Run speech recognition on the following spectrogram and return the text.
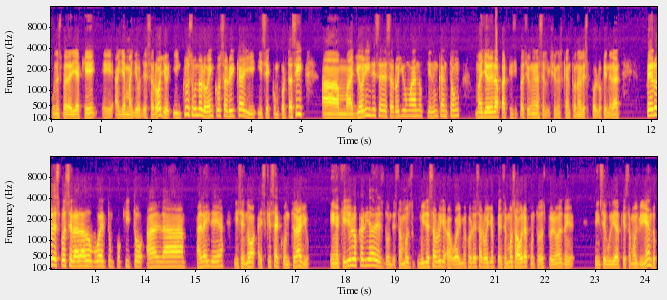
uno esperaría que eh, haya mayor desarrollo. Incluso uno lo ve en Costa Rica y, se comporta así. A mayor índice de desarrollo humano tiene un cantón, mayor es la participación en las elecciones cantonales por lo general. pero después se le ha dado vuelta un poquito a la, a la idea y dice, no, es que es al contrario. En aquellas localidades donde estamos muy desarrollados o hay mejor desarrollo, pensemos ahora con todos los problemas de, inseguridad que estamos viviendo.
